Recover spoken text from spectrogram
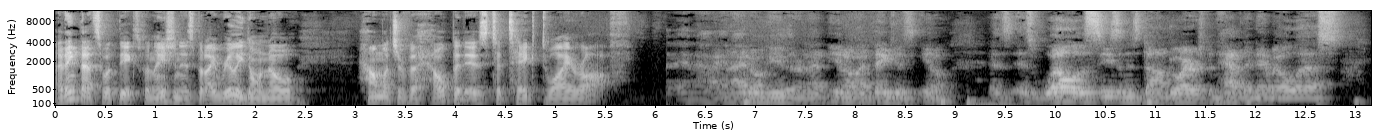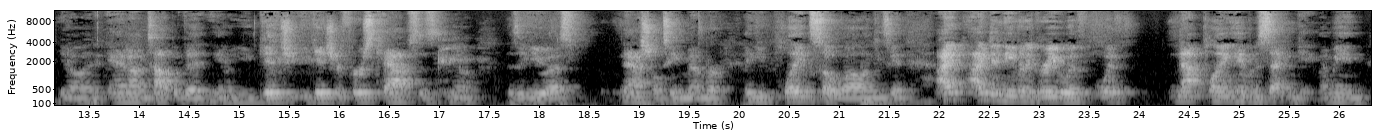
I think that's what the explanation is, but I really don't know how much of a help it is to take Dwyer off. and I, and I don't either. And I, you know, I think as you know, as as well of a season as Dom Dwyer has been having in MLS, you know, and, and on top of it, you know, you get you get your first caps as you know as a U.S. national team member, and you played so well in these games. I I didn't even agree with with not playing him in the second game. I mean,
